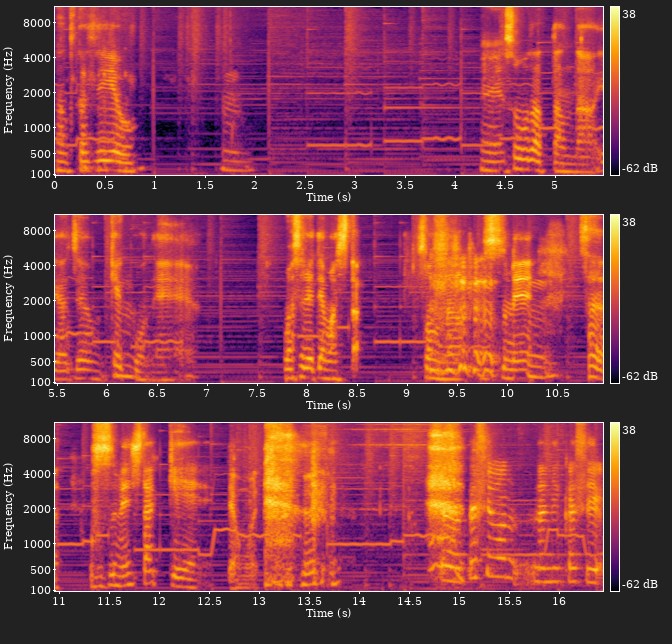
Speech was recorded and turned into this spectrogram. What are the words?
懐かしいよ。うん。えーそうだったんだ。いや、じゃあ結構ね、忘れてました。そんなおすすめ、うんさ、おすすめしたっけ？って思い。私も何かし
